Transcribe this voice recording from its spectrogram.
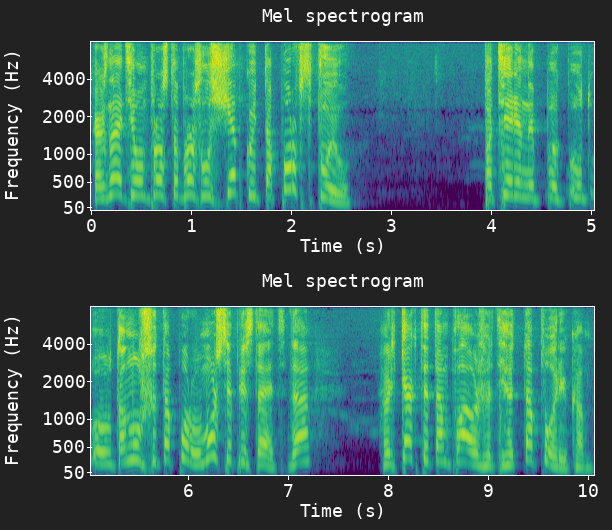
Как знаете, он просто бросил щепку, и топор всплыл потерянный, утонувший топор. Вы можете представить, да? Говорит, как ты там плаваешь? Говорит, топориком.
